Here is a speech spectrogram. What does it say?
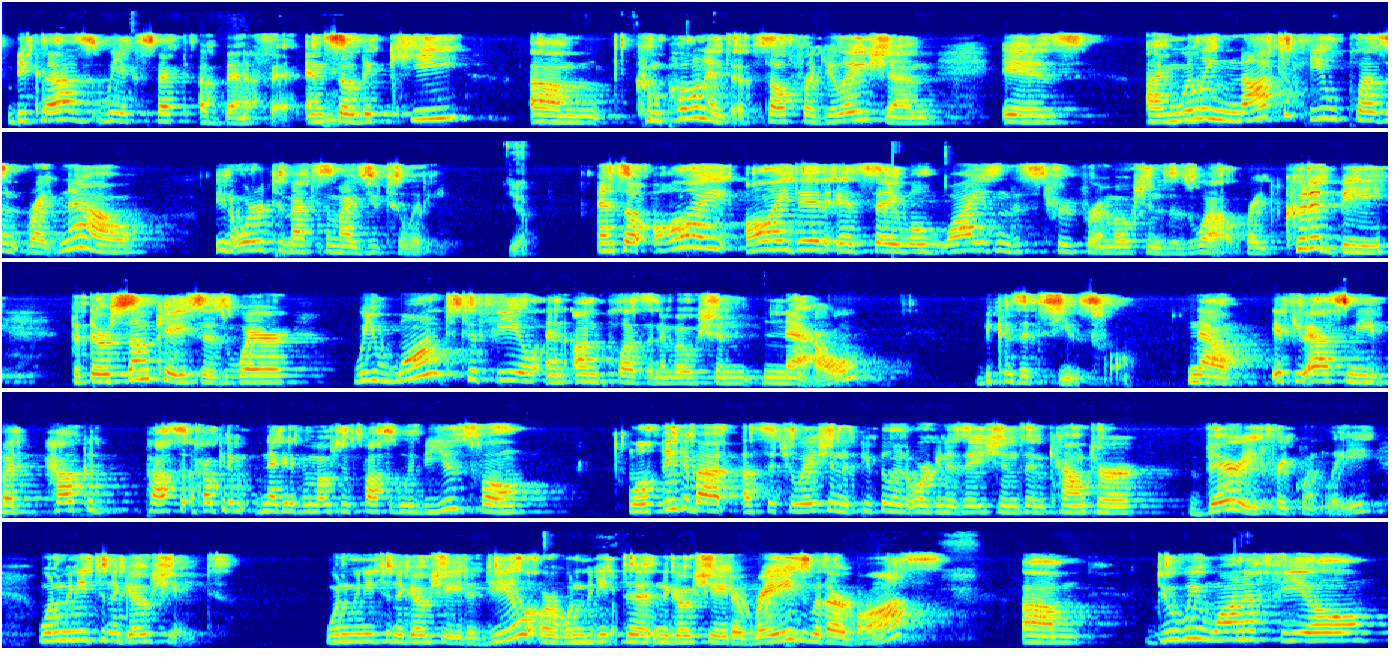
because we expect a benefit. And so the key um, component of self regulation is I'm willing not to feel pleasant right now in order to maximize utility. Yeah. And so all I all I did is say, well, why isn't this true for emotions as well, right? Could it be that there are some cases where we want to feel an unpleasant emotion now, because it's useful. Now, if you ask me, but how could poss- how could negative emotions possibly be useful? Well, think about a situation that people in organizations encounter very frequently when we need to negotiate. When we need to negotiate a deal or when we need to negotiate a raise with our boss, um, do we want to feel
